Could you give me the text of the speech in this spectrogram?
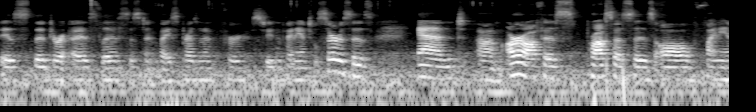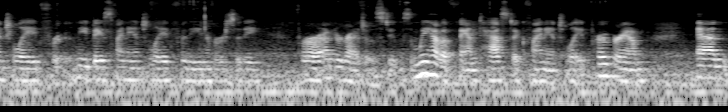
is the is the assistant vice president for student financial services, and um, our office processes all financial aid for need-based financial aid for the university for our undergraduate students. And we have a fantastic financial aid program. And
